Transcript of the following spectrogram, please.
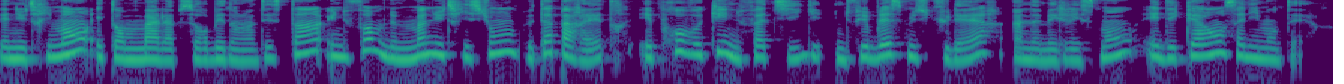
Les nutriments étant mal absorbés dans l'intestin, une forme de malnutrition peut apparaître et provoquer une fatigue, une faiblesse musculaire, un amaigrissement et des carences alimentaires.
